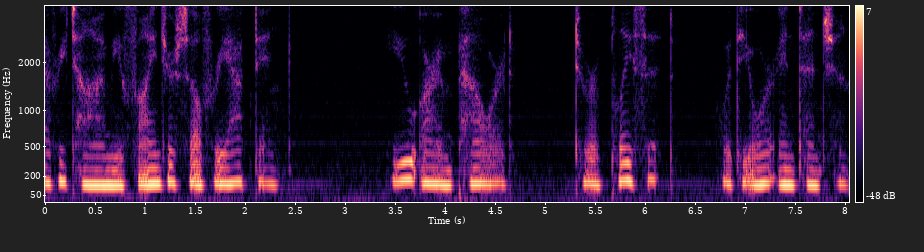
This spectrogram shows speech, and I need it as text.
Every time you find yourself reacting, you are empowered to replace it with your intention.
